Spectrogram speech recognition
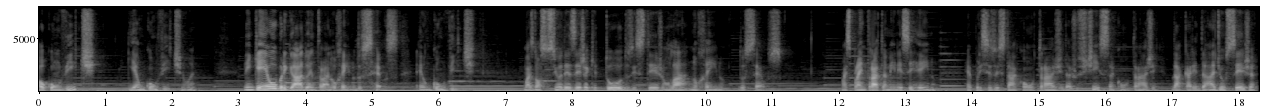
ao convite, e é um convite, não é? Ninguém é obrigado a entrar no reino dos céus, é um convite. Mas Nosso Senhor deseja que todos estejam lá no reino dos céus. Mas para entrar também nesse reino, é preciso estar com o traje da justiça, com o traje da caridade, ou seja,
